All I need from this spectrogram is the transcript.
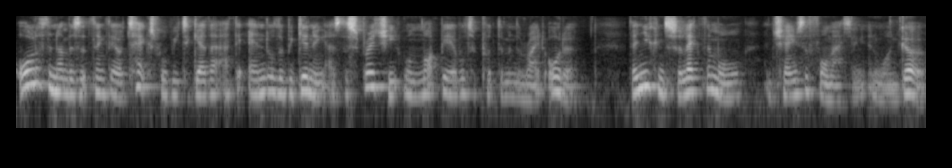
All of the numbers that think they are text will be together at the end or the beginning as the spreadsheet will not be able to put them in the right order. Then you can select them all and change the formatting in one go.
